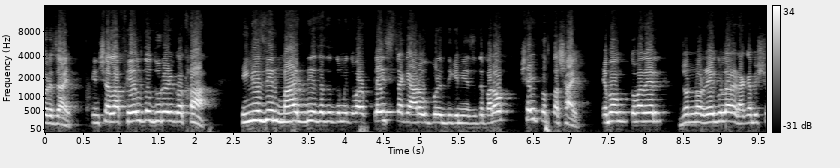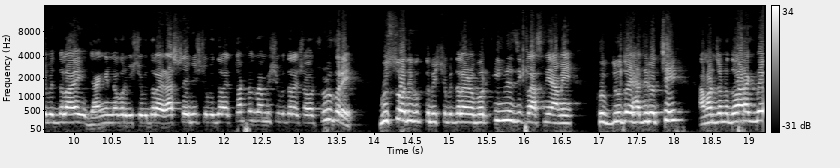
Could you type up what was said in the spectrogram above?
করে যায়। ইনশাল্লাহ ফেল তো দূরের কথা। ইংরেজির মার্ক দিয়ে যাতে তুমি তোমার প্লেসটাকে আরও উপরের দিকে নিয়ে যেতে পারো, সেই প্রত্যাশায়। এবং তোমাদের জন্য রেগুলার ঢাকা বিশ্ববিদ্যালয়, জাহাঙ্গীরনগর বিশ্ববিদ্যালয়, রাজশাহী বিশ্ববিদ্যালয়, চট্টগ্রাম বিশ্ববিদ্যালয় সহ শুরু করে গুচ্ছ অধিভুক্ত বিশ্ববিদ্যালয়ের উপর ইংরেজি ক্লাস নিয়ে আমি খুব দ্রুতই হাজির হচ্ছি। আমার জন্য দোয়া রাখবে।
